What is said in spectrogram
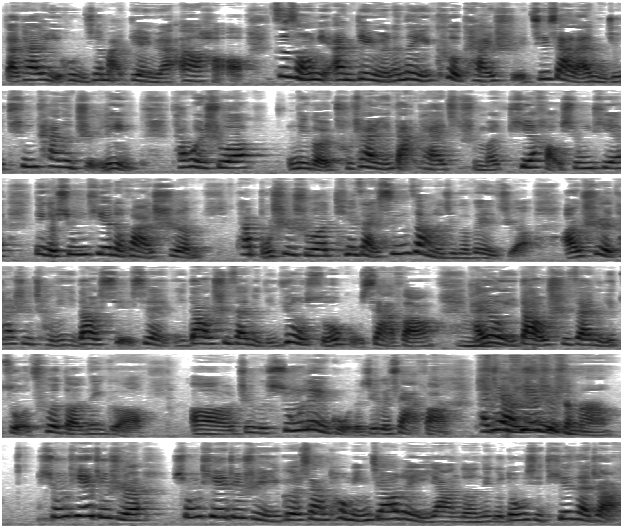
打开了以后，你先把电源按好。自从你按电源的那一刻开始，接下来你就听它的指令，它会说。那个除颤仪打开，什么贴好胸贴？那个胸贴的话是，它不是说贴在心脏的这个位置，而是它是呈一道斜线，一道是在你的右锁骨下方，还有一道是在你左侧的那个呃这个胸肋骨的这个下方。它这样胸贴是什么？胸贴就是胸贴，就是一个像透明胶的一样的那个东西贴在这儿，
